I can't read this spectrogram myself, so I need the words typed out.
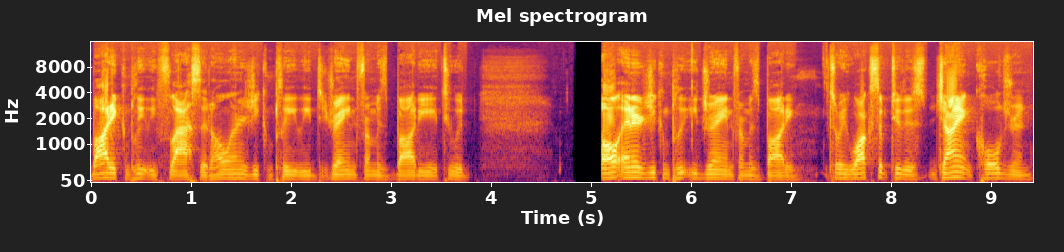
body completely flaccid, all energy completely drained from his body to a all energy completely drained from his body. So he walks up to this giant cauldron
